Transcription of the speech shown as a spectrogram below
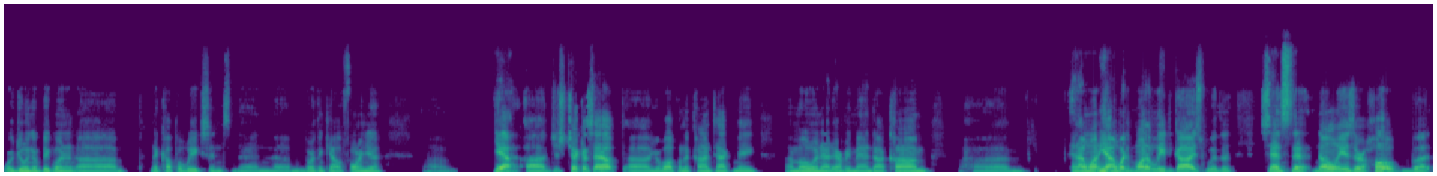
we're doing a big one uh, in a couple of weeks in, in uh, Northern California. Uh, yeah, uh, just check us out. Uh, you're welcome to contact me. I'm Owen at evryman.com. Um, and I want, yeah, I want, want to leave the guys with a sense that not only is there hope, but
